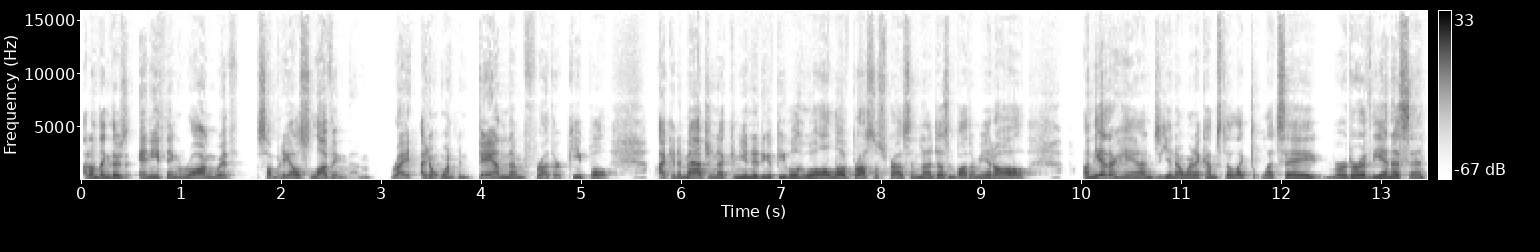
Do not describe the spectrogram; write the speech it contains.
I don't think there's anything wrong with somebody else loving them. Right. I don't want to ban them for other people. I can imagine a community of people who all love Brussels sprouts and that doesn't bother me at all. On the other hand, you know, when it comes to like, let's say, murder of the innocent,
